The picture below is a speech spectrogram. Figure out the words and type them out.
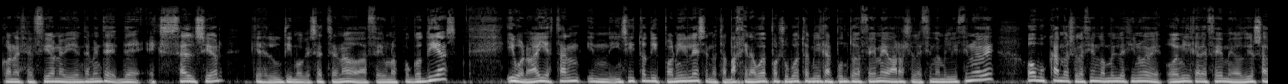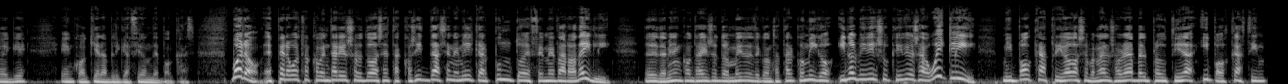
con excepción evidentemente de Excelsior, que es el último que se ha estrenado hace unos pocos días. Y bueno, ahí están, insisto, disponibles en nuestra página web, por supuesto, emilcar.fm barra selección 2019 o buscando selección 2019 o Emilcar FM o Dios sabe qué en cualquier aplicación de podcast. Bueno, espero vuestros comentarios sobre todas estas cositas en emilcar.fm barra daily, donde también encontraréis otros medios de contactar conmigo. Y no olvidéis suscribiros a Weekly, mi podcast privado semanal sobre Apple, productividad y podcasting,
